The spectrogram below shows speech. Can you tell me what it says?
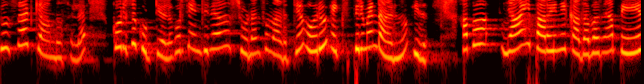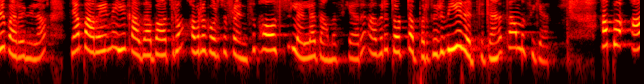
ക്യുസാറ്റ് ക്യാമ്പസിലെ കുറച്ച് കുട്ടികൾ കുറച്ച് എഞ്ചിനീയറിംഗ് സ്റ്റുഡൻസ് നടത്തിയ ഒരു എക്സ്പെരിമെന്റ് ആയിരുന്നു ഇത്. അപ്പോൾ ഞാൻ ഈ പറയുന്ന ഈ കഥാപാത്രം ഞാൻ പേര് പറയുന്നില്ല. ഞാൻ പറയുന്ന ഈ കഥാപാത്രം അവരുടെ കുറച്ച് ഫ്രണ്ട്സും ഹോസ്റ്റലിലല്ല താമസിക്കാറ്. അവർ തൊട്ടപ്പുറത്ത് ഒരു വീടെടുത്തിട്ടാണ് താമസിക്കാറ്. അപ്പോൾ ആ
